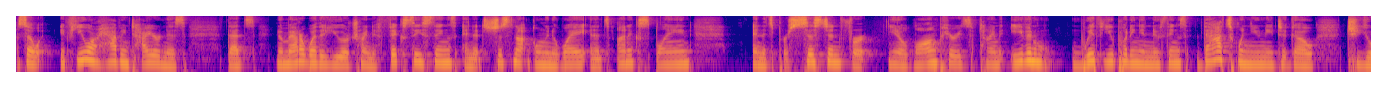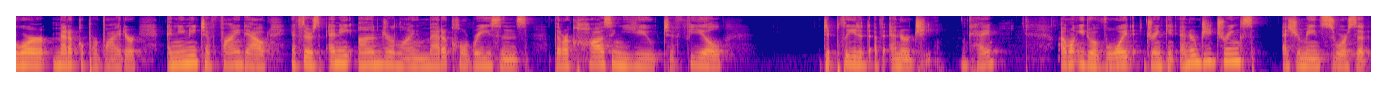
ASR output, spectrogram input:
So if you are having tiredness that's no matter whether you are trying to fix these things and it's just not going away and it's unexplained and it's persistent for, you know, long periods of time even with you putting in new things, that's when you need to go to your medical provider and you need to find out if there's any underlying medical reasons that are causing you to feel depleted of energy. Okay. I want you to avoid drinking energy drinks as your main source of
